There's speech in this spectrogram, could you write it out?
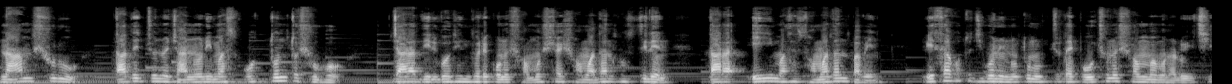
নাম শুরু, তাদের জন্য জানুয়ারি মাস অত্যন্ত শুভ। যারা দীর্ঘদিন ধরে কোনো সমস্যায় সমাধান খুঁজছিলেন, তারা এই মাসে সমাধান পাবেন। পেশাগত জীবনে নতুন উচ্চতায় পৌঁছানোর সম্ভাবনা রয়েছে।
